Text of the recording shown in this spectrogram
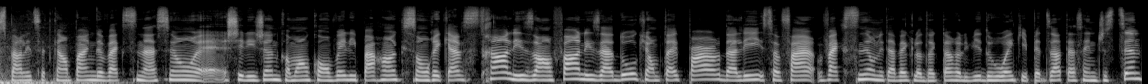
Tu parlais de cette campagne de vaccination euh, chez les jeunes, comment on convainc les parents qui sont récalcitrants, les enfants, les ados qui ont peut-être peur d'aller se faire vacciner. On est avec le docteur Olivier Drouin, qui est pédiatre à Sainte-Justine,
